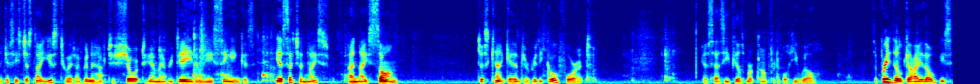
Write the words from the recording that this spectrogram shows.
I guess he's just not used to it. I'm going to have to show it to him every day when he's singing because he has such a nice, a nice song. Just can't get him to really go for it. Guess as he feels more comfortable, he will. It's a pretty little guy, though. He's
